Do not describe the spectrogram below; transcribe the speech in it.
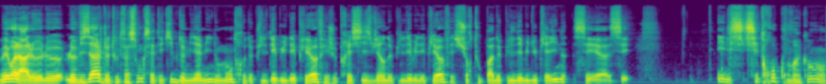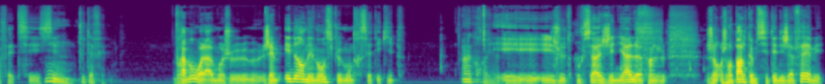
Mais voilà, le, le, le, visage de toute façon que cette équipe de Miami nous montre depuis le début des playoffs, et je précise bien depuis le début des playoffs, et surtout pas depuis le début du play-in, c'est euh, c'est trop convaincant en fait. C'est mmh, tout à fait. Vraiment, voilà, moi j'aime énormément ce que montre cette équipe. Incroyable. Et, et je trouve ça génial. Enfin, j'en parle comme si c'était déjà fait, mais,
